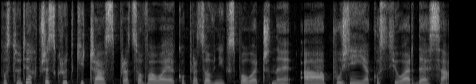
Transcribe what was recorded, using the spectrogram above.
Po studiach przez krótki czas pracowała jako pracownik społeczny, a później jako stewardesa.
